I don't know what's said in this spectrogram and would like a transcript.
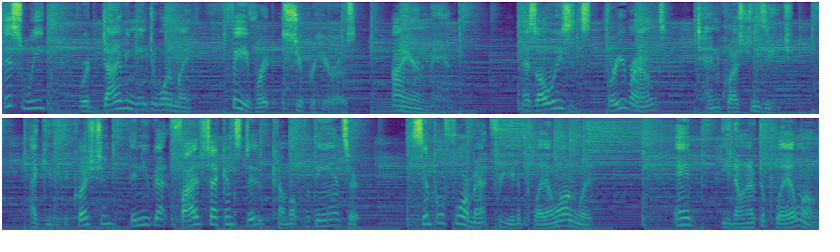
This week, we're diving into one of my favorite superheroes, Iron Man. As always, it's three rounds, 10 questions each. I give you the question, then you've got five seconds to come up with the answer. Simple format for you to play along with. And you don't have to play alone.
